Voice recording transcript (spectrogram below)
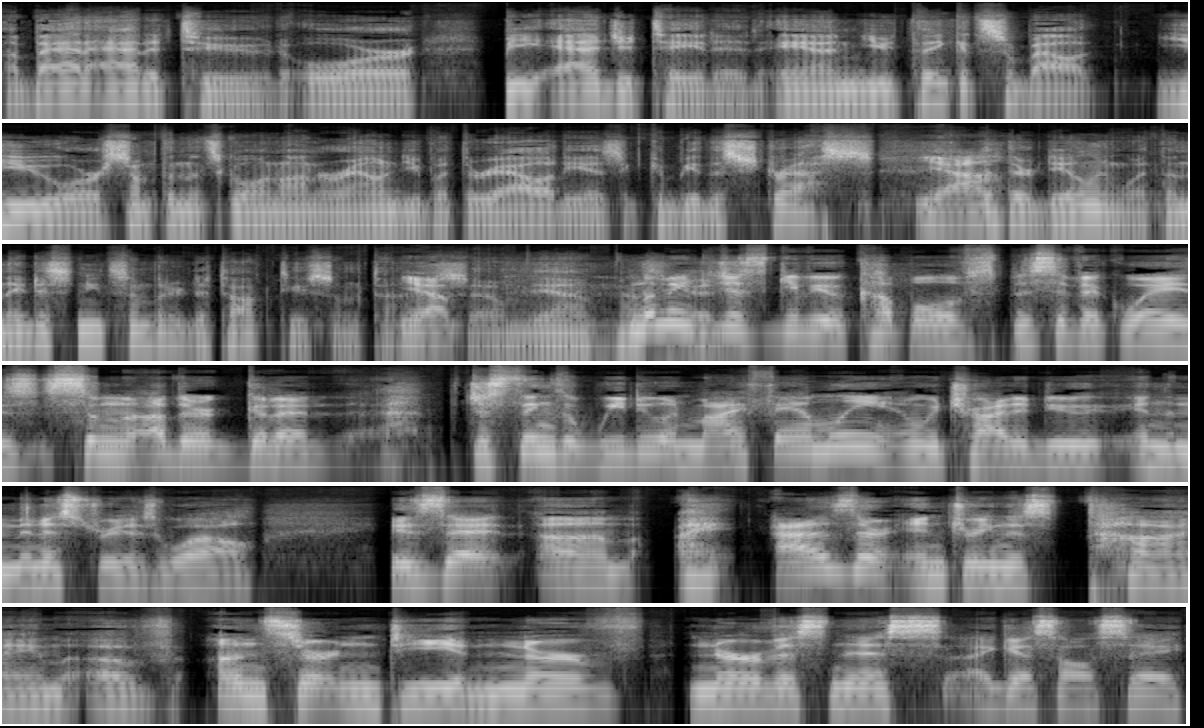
a bad attitude or be agitated and you think it's about you or something that's going on around you, but the reality is it could be the stress Yeah. that they're dealing with and they just need somebody to talk to sometimes. Yep. So, yeah. Let me good. just give you a couple of specific ways, some other good, uh, just things that we do in my family and we try to do in the ministry as well. Is that um, I, as they're entering this time of uncertainty and nerve nervousness, I guess I'll say.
